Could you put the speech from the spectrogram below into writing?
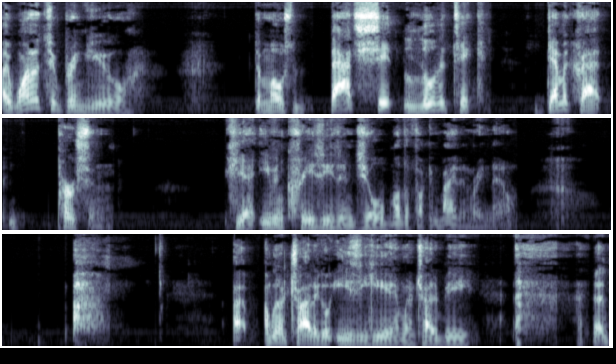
I wanted to bring you the most batshit lunatic Democrat person. Yeah, even crazier than Joe motherfucking Biden right now. I, I'm going to try to go easy here. I'm going to try to be. I'm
